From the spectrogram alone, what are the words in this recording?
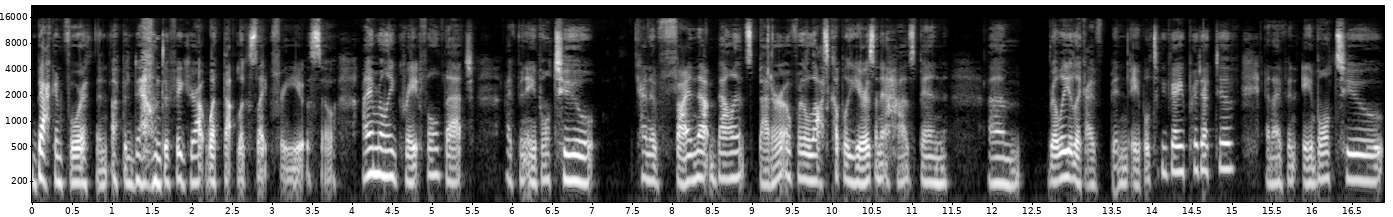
back and forth and up and down to figure out what that looks like for you. So I am really grateful that I've been able to kind of find that balance better over the last couple years, and it has been um, really like I've been able to be very productive and I've been able to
